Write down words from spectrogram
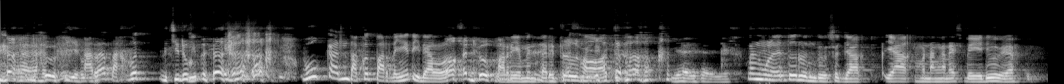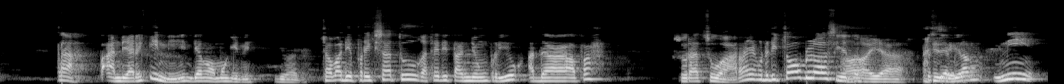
iya, karena takut Diciduk. bukan takut partainya tidak lolos Aduh. parliamentary Itu lebih- threshold. Iya, iya, iya. kan mulai turun tuh sejak ya kemenangan SBY dulu ya. Nah, Pak Andi Arief ini dia ngomong gini, Gimana? coba diperiksa tuh katanya di Tanjung Priuk ada apa surat suara yang udah dicoblos gitu. Oh iya. Terus dia bilang ini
